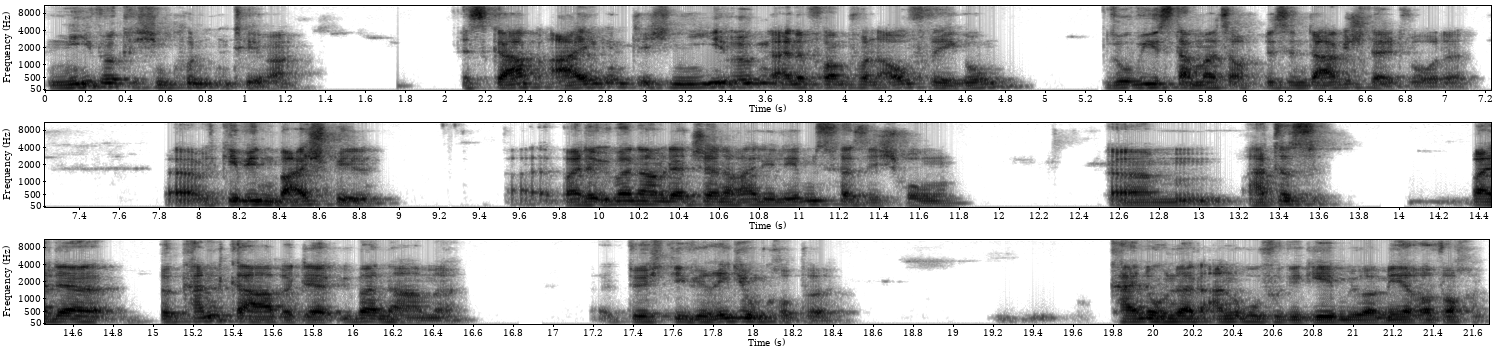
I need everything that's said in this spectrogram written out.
nie wirklich ein Kundenthema. Es gab eigentlich nie irgendeine Form von Aufregung, so wie es damals auch ein bisschen dargestellt wurde. Äh, ich gebe Ihnen ein Beispiel. Äh, bei der Übernahme der Generali Lebensversicherung ähm, hat es bei der Bekanntgabe der Übernahme durch die Viridium-Gruppe keine 100 Anrufe gegeben über mehrere Wochen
